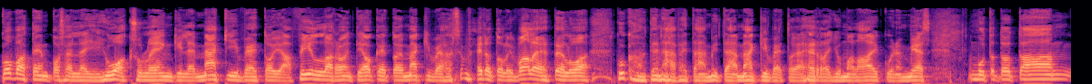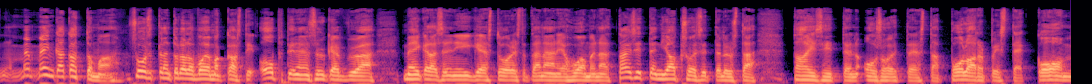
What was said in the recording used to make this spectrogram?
kovatemposelle juoksulenkille, mäkivetoja, fillarointia. Okei, toi mäkivedot oli valehtelua. Kuka nyt enää vetää mitään mäkivetoja, Herra Jumala, aikuinen mies. Mutta tota, menkää katsomaan. Suosittelen todella voimakkaasti optinen sykevyö meikäläisen IG-storista tänään ja huomenna, tai sitten jaksoesittelystä, tai sitten osoitteesta polar.com.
